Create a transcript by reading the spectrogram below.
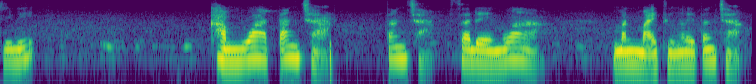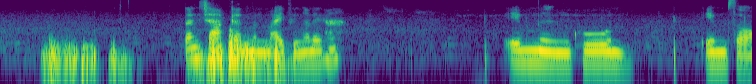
ทีนี้คำว่าตั้งฉาก ตั้งฉาก แสดงว่ามันหมายถึงอะไรตั้งฉาก ตั้งฉากกันมันหมายถึงอะไรคะ m หนึ่งคูณ m สอง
